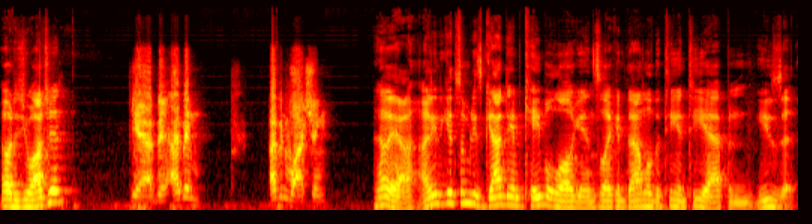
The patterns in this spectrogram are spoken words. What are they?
Oh, did you watch it? Yeah, I've been I've been I've been watching. Hell yeah. I need to get somebody's goddamn cable login so I can download the TNT app and use it.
